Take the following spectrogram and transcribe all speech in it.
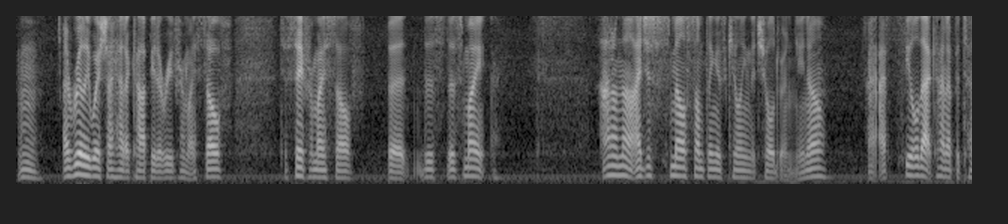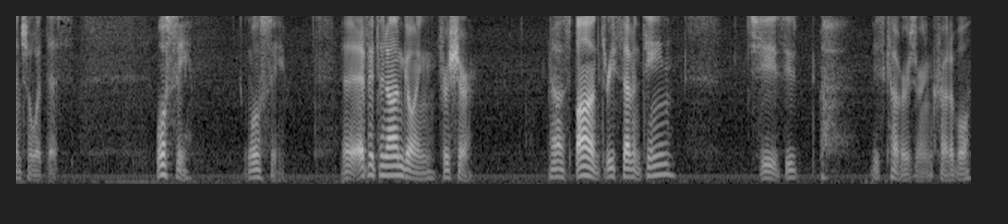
mm, I really wish I had a copy to read for myself, to say for myself. But this this might, I don't know. I just smell something is killing the children. You know, I, I feel that kind of potential with this. We'll see. We'll see. Uh, if it's an ongoing, for sure. Uh, Spawn 317. Jeez, these these covers are incredible.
